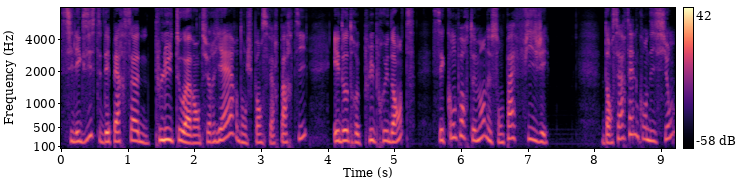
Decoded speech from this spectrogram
s'il existe des personnes plutôt aventurières, dont je pense faire partie, et d'autres plus prudentes, ces comportements ne sont pas figés. Dans certaines conditions,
